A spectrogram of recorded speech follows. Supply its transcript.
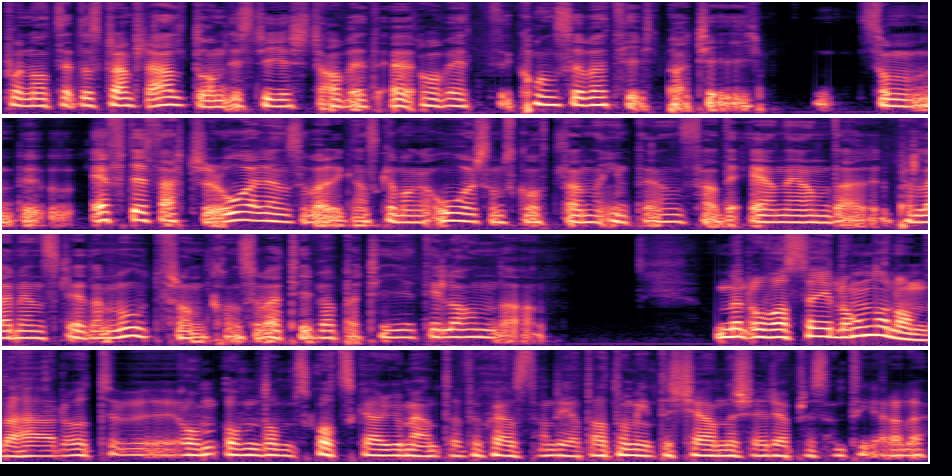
på något sätt, och framförallt om det styrs av ett, eh, av ett konservativt parti. Som, efter Thatcher-åren så var det ganska många år som Skottland inte ens hade en enda parlamentsledamot från konservativa partiet i London. Men och vad säger London om det här då? Om, om de skotska argumenten för självständighet, att de inte känner sig representerade?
